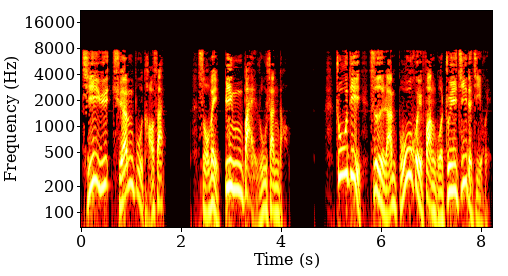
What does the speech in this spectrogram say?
其余全部逃散，所谓兵败如山倒。朱棣自然不会放过追击的机会，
